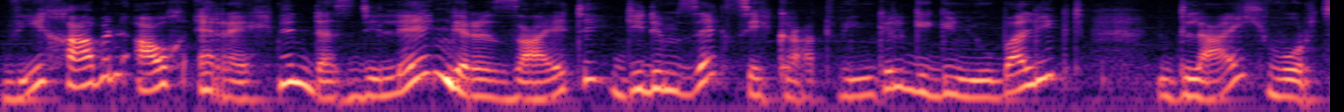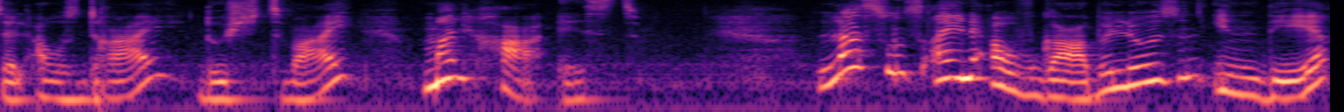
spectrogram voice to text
Wir haben auch errechnet, dass die längere Seite, die dem 60 Grad Winkel gegenüber liegt, gleich Wurzel aus 3 durch 2 mal h ist. Lass uns eine Aufgabe lösen, in der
